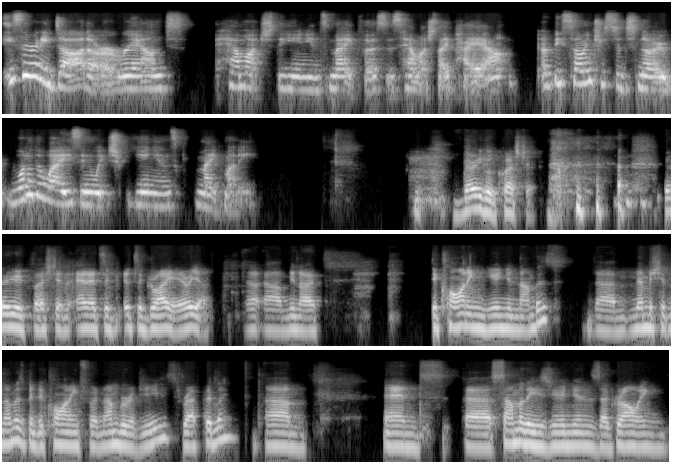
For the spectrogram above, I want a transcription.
Is there any data around how much the unions make versus how much they pay out? I'd be so interested to know what are the ways in which unions make money? Very good question. Very good question, and it's a it's a grey area. Uh, um, you know, declining union numbers, uh, membership numbers, been declining for a number of years rapidly. Um, and uh, some of these unions are growing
